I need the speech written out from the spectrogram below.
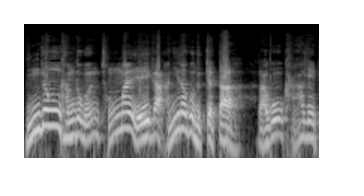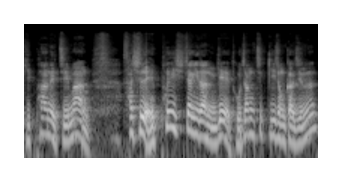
문경은 감독은 정말 예의가 아니라고 느꼈다 라고 강하게 비판했지만 사실 FA 시장이라는 게 도장 찍기 전까지는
